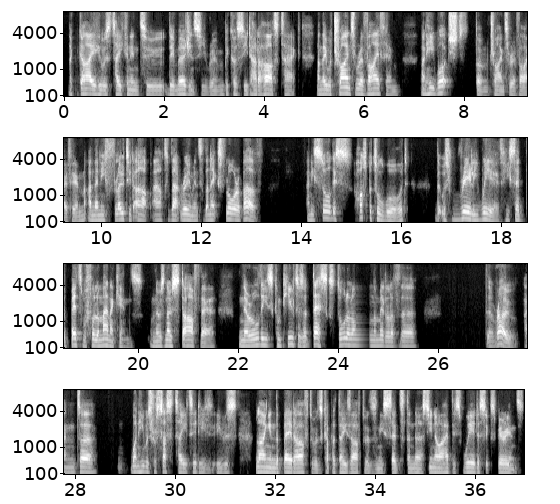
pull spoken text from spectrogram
a guy who was taken into the emergency room because he'd had a heart attack and they were trying to revive him and he watched them trying to revive him. And then he floated up out of that room into the next floor above. And he saw this hospital ward that was really weird. He said the beds were full of mannequins and there was no staff there. And there were all these computers at desks all along the middle of the the row. And uh, when he was resuscitated, he, he was lying in the bed afterwards, a couple of days afterwards, and he said to the nurse, You know, I had this weirdest experience.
